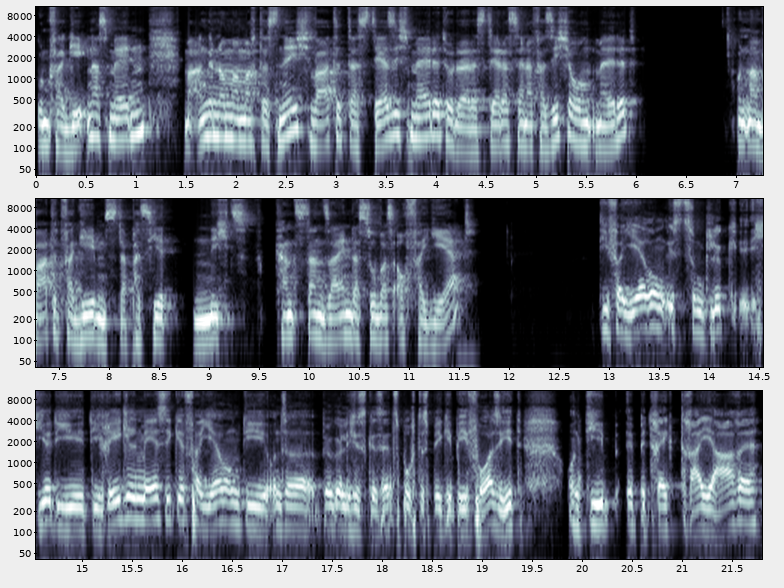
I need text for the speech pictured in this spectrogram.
Unfallgegners melden. Mal angenommen, man macht das nicht, wartet, dass der sich meldet oder dass der das seiner Versicherung meldet und man wartet vergebens, da passiert nichts. Kann es dann sein, dass sowas auch verjährt? Die Verjährung ist zum Glück hier die, die regelmäßige Verjährung, die unser bürgerliches Gesetzbuch des BGB vorsieht. Und die beträgt drei Jahre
